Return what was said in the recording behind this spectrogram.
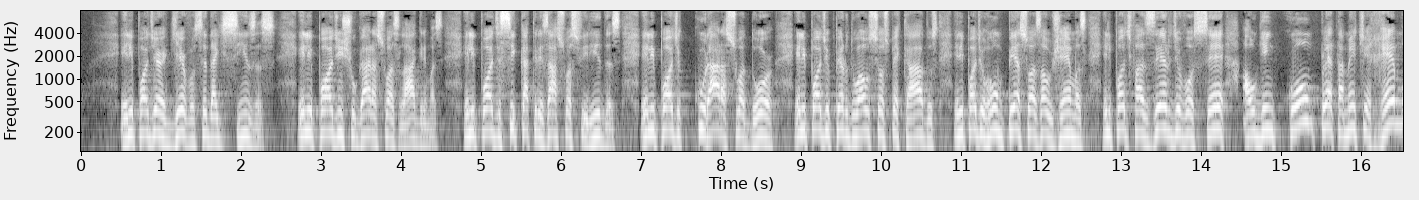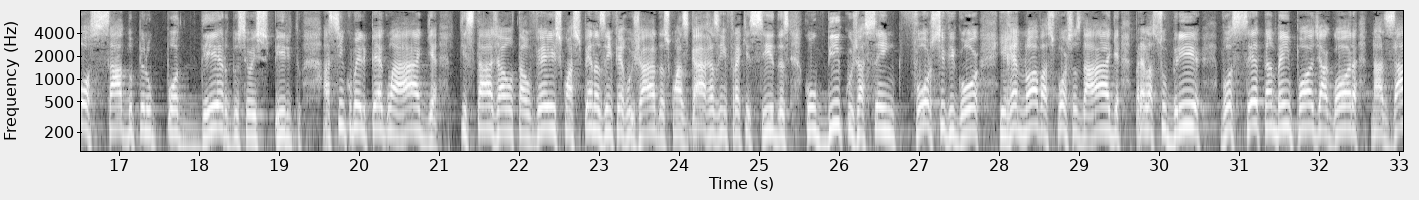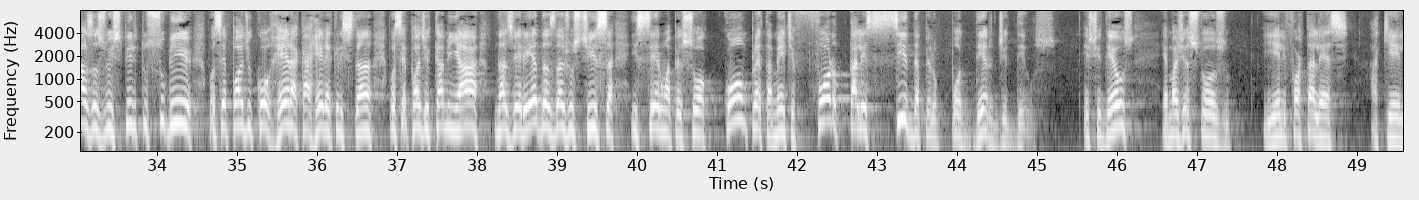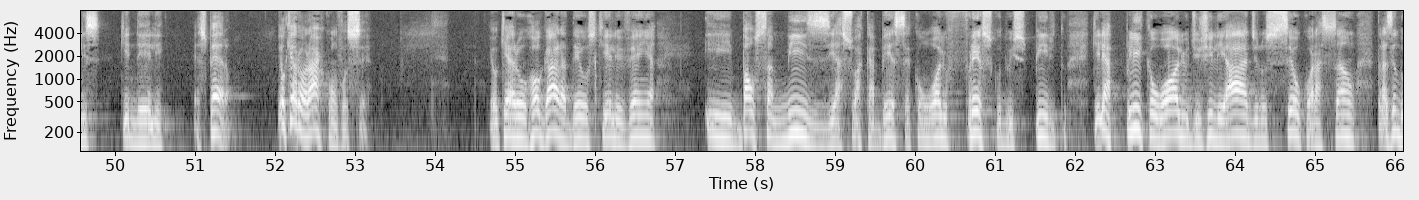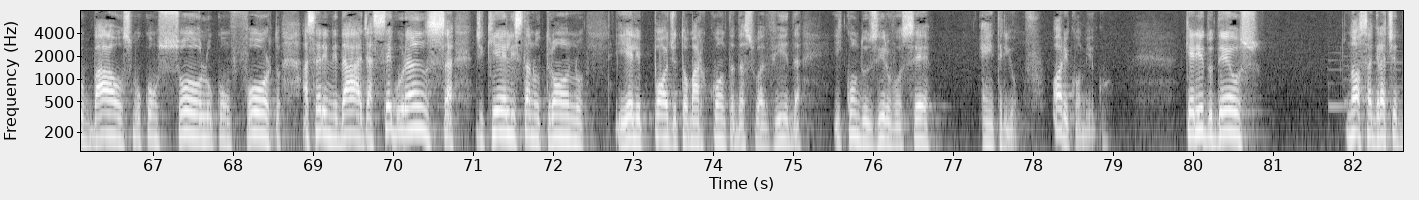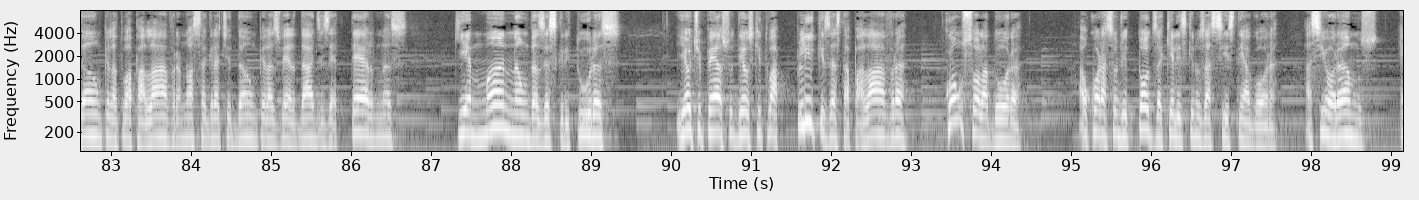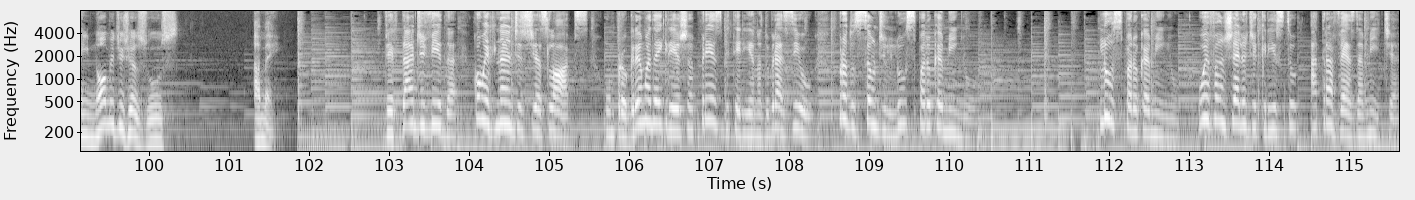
ele pode erguer você das cinzas, Ele pode enxugar as suas lágrimas, Ele pode cicatrizar as suas feridas, Ele pode curar a sua dor, Ele pode perdoar os seus pecados, Ele pode romper as suas algemas, Ele pode fazer de você alguém completamente remoçado pelo poder do seu espírito. Assim como Ele pega uma águia que está já talvez com as penas enferrujadas, com as garras enfraquecidas, com o bico já sem força e vigor, e renova as forças da águia para ela subir você também pode agora, nas asas do Espírito, subir. Você pode correr a carreira cristã, você pode caminhar nas veredas da justiça e ser uma pessoa completamente fortalecida pelo poder de Deus. Este Deus é majestoso e ele fortalece aqueles que nele esperam. Eu quero orar com você. Eu quero rogar a Deus que ele venha e balsamize a sua cabeça com o óleo fresco do Espírito, que Ele aplica o óleo de Gileade no seu coração, trazendo bálsamo, consolo, conforto, a serenidade, a segurança de que Ele está no trono e Ele pode tomar conta da sua vida e conduzir você em triunfo. Ore comigo. Querido Deus, nossa gratidão pela tua palavra, nossa gratidão pelas verdades eternas que emanam das Escrituras. E eu te peço, Deus, que tu apliques esta palavra consoladora ao coração de todos aqueles que nos assistem agora. Assim oramos, em nome de Jesus. Amém. Verdade e Vida, com Hernandes Dias Lopes, um programa da Igreja Presbiteriana do Brasil, produção de Luz para o Caminho. Luz para o Caminho, o Evangelho de Cristo através da mídia.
